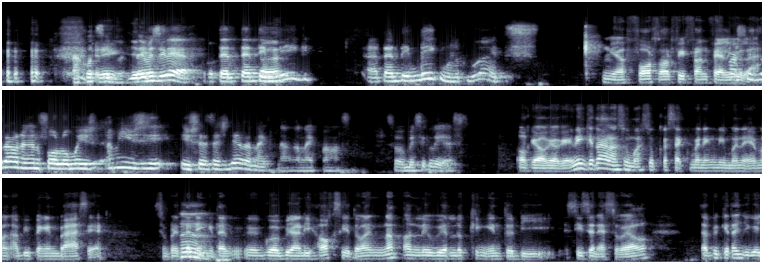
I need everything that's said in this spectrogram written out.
Takut sih. Jadi, Tapi maksudnya ya, 10, 10 team uh, league, uh, 10 team league menurut gua it's ya yeah, fourth or fifth round value First lah. round dengan volume, I mean usage dia akan naik, akan naik banget sih. So basically yes. Oke okay, oke okay, oke. Okay. Ini kita langsung masuk ke segmen yang di mana emang Abi pengen bahas ya seperti hmm. tadi yang kita gue bilang di Hawks gitu kan not only we're looking into the season as well tapi kita juga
